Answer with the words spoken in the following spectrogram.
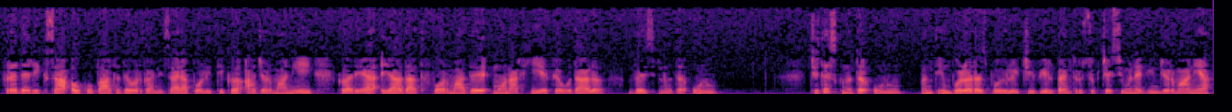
Frederic s-a ocupat de organizarea politică a Germaniei, căreia i-a dat forma de monarhie feudală. Vezi notă 1. Citesc notă 1. În timpul războiului civil pentru succesiune din Germania,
